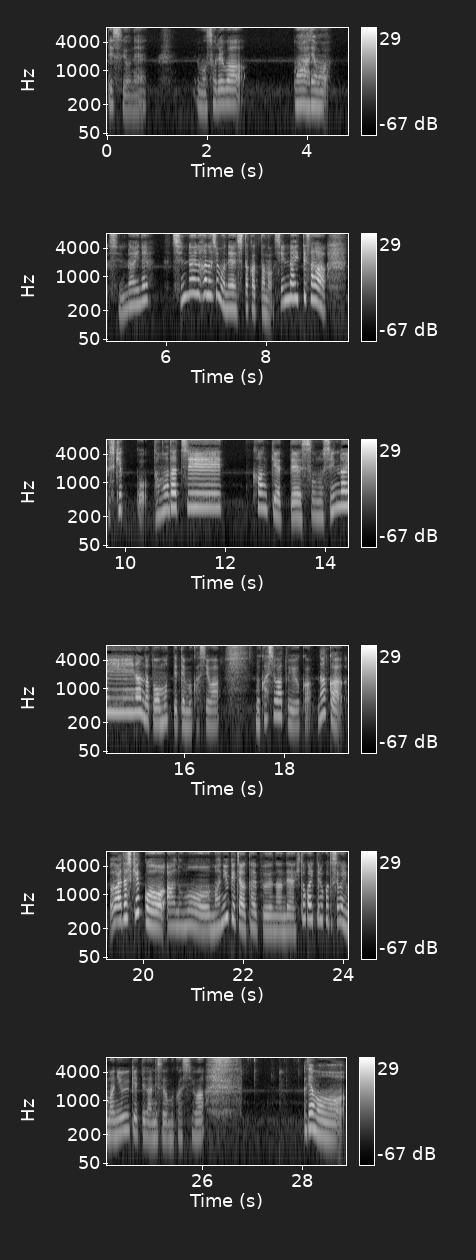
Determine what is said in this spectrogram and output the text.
ですよね。もうそれは、まあでも、信頼ね。信頼の話もね、したかったの。信頼ってさ、私結構友達関係ってその信頼なんだと思ってて昔は。昔はというか、なんか、私結構、あの、もう、真に受けちゃうタイプなんで、人が言ってることすぐに真に受けてたんですよ、昔は。でも、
